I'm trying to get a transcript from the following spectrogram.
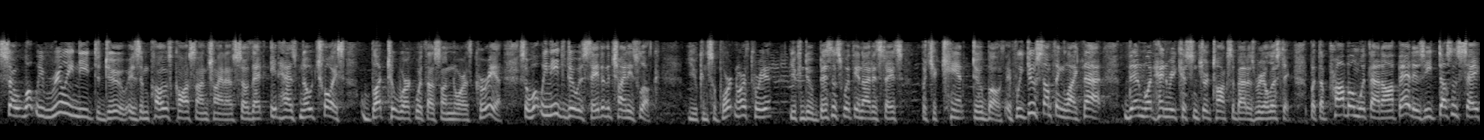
So what we really need to do is impose costs on China so that it has no choice but to work with us on North Korea. So what we need to do is say to the Chinese, look, you can support North Korea. You can do business with the United States. but you can't do both. If we do something like that, then what Henry Kissinger talks about is realistic. But the problem with that op-ed is he doesn't say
